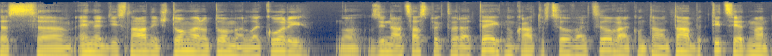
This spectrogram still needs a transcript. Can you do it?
tas uh, enerģijas lādiņš tomēr un tomēr, lai ko arī no zinātnīs aspekta varētu teikt, nu, kā tur cilvēki, cilvēki un tā un tā, bet ticiet man,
